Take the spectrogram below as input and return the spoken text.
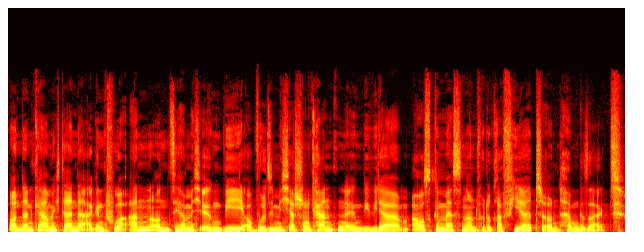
Und dann kam ich da in der Agentur an und sie haben mich irgendwie, obwohl sie mich ja schon kannten, irgendwie wieder ausgemessen und fotografiert und haben gesagt,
